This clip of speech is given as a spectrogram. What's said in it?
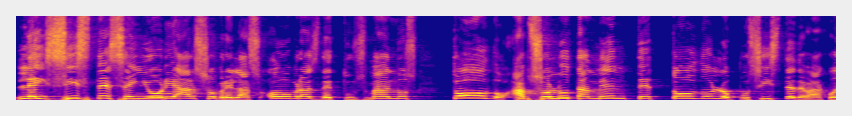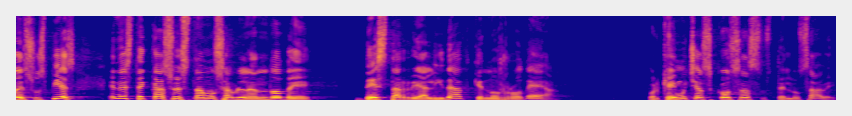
Le hiciste señorear sobre las obras de tus manos, todo, absolutamente todo lo pusiste debajo de sus pies. En este caso estamos hablando de, esta realidad que nos rodea. Porque hay muchas cosas, usted lo sabe,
